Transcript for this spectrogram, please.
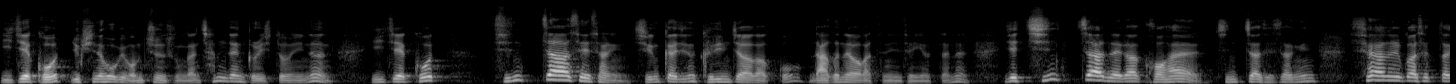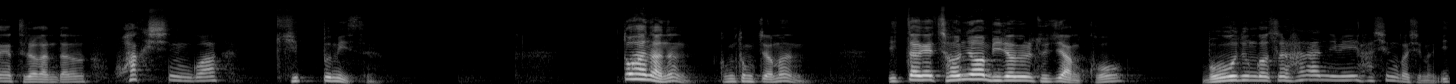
이제 곧 육신의 호흡이 멈추는 순간 참된 그리스도인은 이제 곧 진짜 세상 지금까지는 그림자와 같고 나그네와 같은 인생이었다면 이제 진짜 내가 거할 진짜 세상인 새 하늘과 새 땅에 들어간다는 확신과 기쁨이 있어요. 또 하나는 공통점은 이 땅에 전혀 미련을 두지 않고 모든 것을 하나님이 하신 것이면 이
